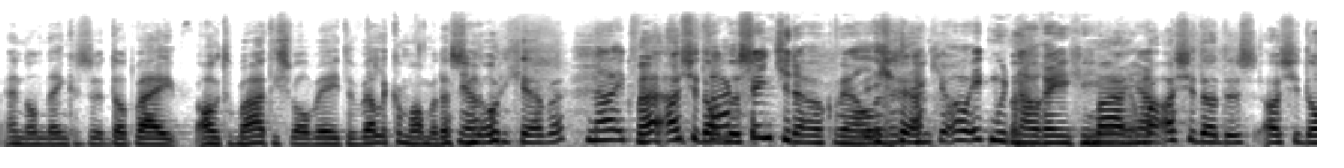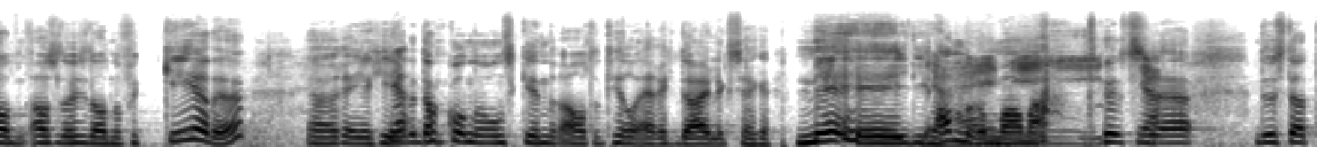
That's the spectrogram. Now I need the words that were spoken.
en dan denken ze dat wij automatisch wel weten welke mama dat ze Ja. nodig hebben. Nou, ik Maar als je dan vaak dus- vind je dat ook wel. Dus dan denk je, oh, ik moet nou reageren. Maar, maar als je dat dus, als je dan, als je dan de verkeerde eh reageerde, Ja. dan konden onze kinderen altijd heel erg duidelijk zeggen: nee, die Ja, andere nee. mama. Dus Ja. Dus dat,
